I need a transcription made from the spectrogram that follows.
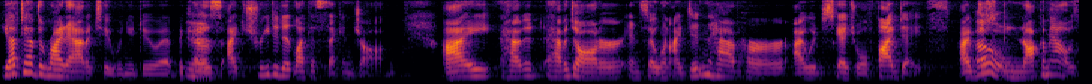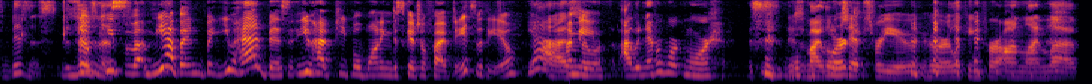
You have to have the right attitude when you do it because I treated it like a second job. I had a, have a daughter, and so when I didn't have her, I would schedule five dates. I would just Oh. knock them out. It was business. It was So business. people, yeah, but but you had business. You had people wanting to schedule five dates with you. Yeah, I I mean- I would never work more. This is this is my little Work. tips for you who are looking for online love.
